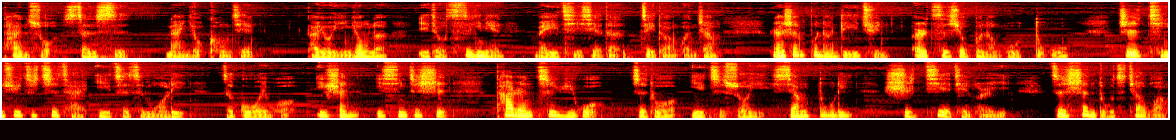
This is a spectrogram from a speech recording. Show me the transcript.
探索、深思难有空间。他又引用了一九四一年梅奇写的这段文章：“人生不能离群，而自修不能无独。致情绪之制裁，意志之磨砺，则故为我一生一心之事。他人之于我，至多亦只所以相督力，是借鉴而已。自慎独之教往，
